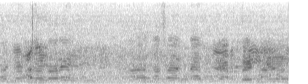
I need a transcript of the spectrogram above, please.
ਪ੍ਰੋਟੈਕਸ਼ਨ ਸੇਫ ਪੂਰਾ ਪੂਰਾ ਸੇਫ ਨੈਪਕਿਨ ਚੱਕ ਪੁੱਤਰ ਉਧਰ ਇਹ ਨੂੰ ਵੀ ਭੁੱਖ ਲੱਗ ਗਈ ਰੋਟੀ ਰੋਟੀ ਖਾ ਲਓ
